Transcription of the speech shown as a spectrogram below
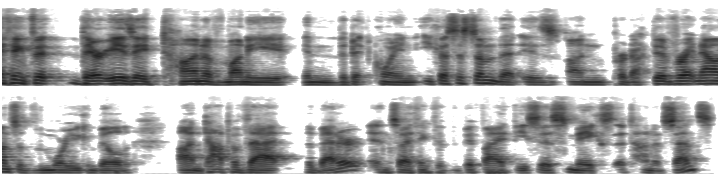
I think that there is a ton of money in the Bitcoin ecosystem that is unproductive right now. And so the more you can build on top of that, the better. And so I think that the BitFi thesis makes a ton of sense.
